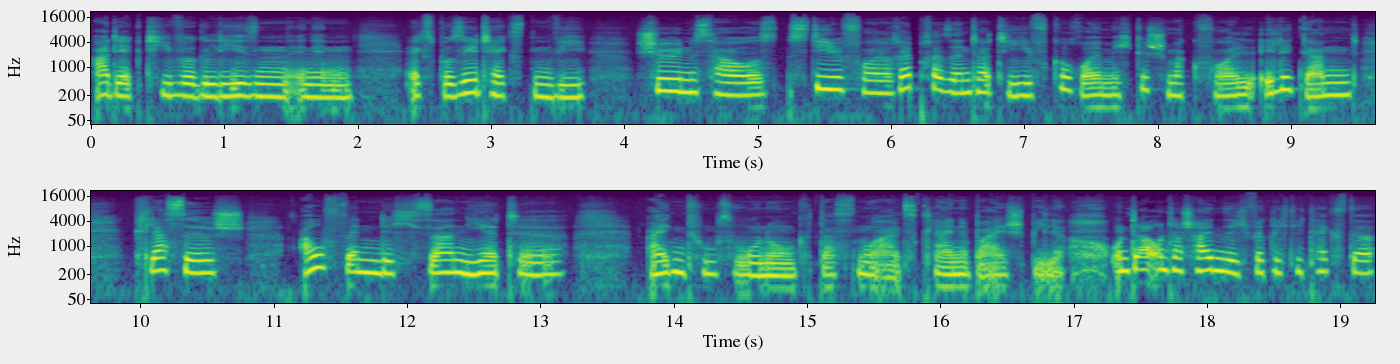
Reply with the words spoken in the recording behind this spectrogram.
Adjektive gelesen in den Exposé-Texten wie schönes Haus, stilvoll, repräsentativ, geräumig, geschmackvoll, elegant, klassisch, aufwendig sanierte Eigentumswohnung, das nur als kleine Beispiele. Und da unterscheiden sich wirklich die Texte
